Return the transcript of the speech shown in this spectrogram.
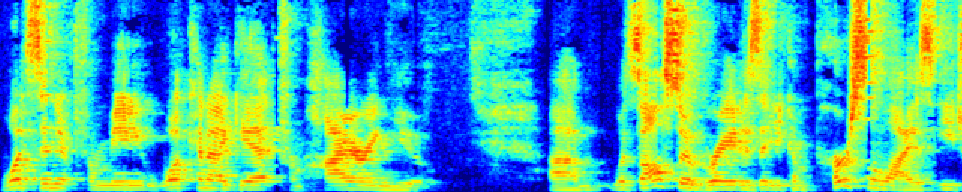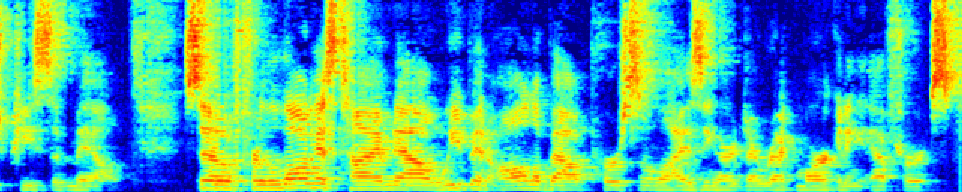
what's in it for me? What can I get from hiring you? Um, what's also great is that you can personalize each piece of mail. So for the longest time now, we've been all about personalizing our direct marketing efforts.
